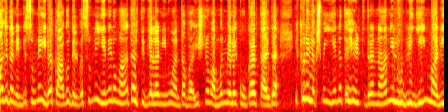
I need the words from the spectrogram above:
ಆಗಿದೆ ನಿನಗೆ? ಸುಮ್ಮನೆ ಇರೋಕ್ಕಾಗೋದಿಲ್ವ? ಸುಮ್ಮನೆ ಏನೇನೋ ಮಾತಾಡ್ತಿದ್ಯಲ್ಲ ನೀನು ಅಂತ ವೈಷ್ಣವ್ ಅಮ್ಮನ ಮೇಲೆ ಕೂಗಾಡ್ತಾ ಇದ್ರೆ. ಈ ಕಡೆ ಲಕ್ಷ್ಮಿ ಏನಂತ ಹೇಳ್ತಿದ್ರ? ನಾನು ಎಲ್ಲಿ ಹೋಗಲಿ? ಏನು ಮಾಡಲಿ?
